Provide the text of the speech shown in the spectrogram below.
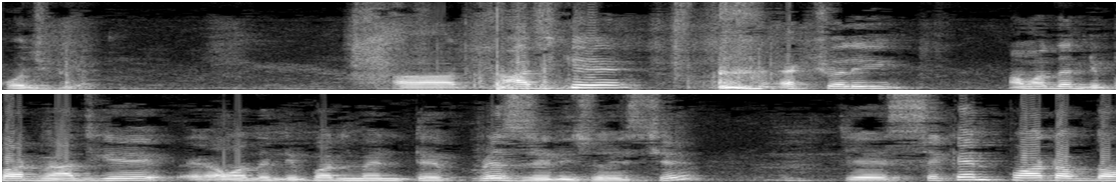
কোচবিহার। আর আজকে অ্যাকচুয়ালি আমাদের ডিপার্টমেন্ট আজকে আমাদের ডিপার্টমেন্টে প্রেস রিলিজ হয়েছে যে second part of the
